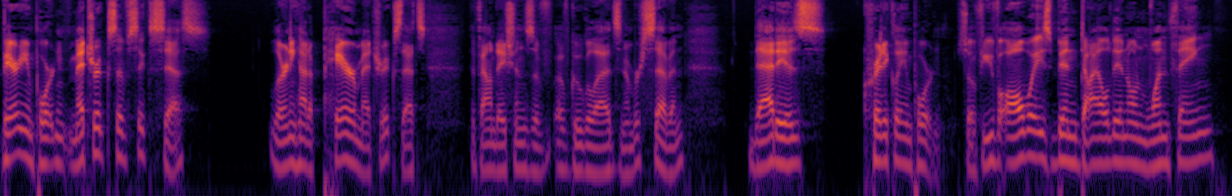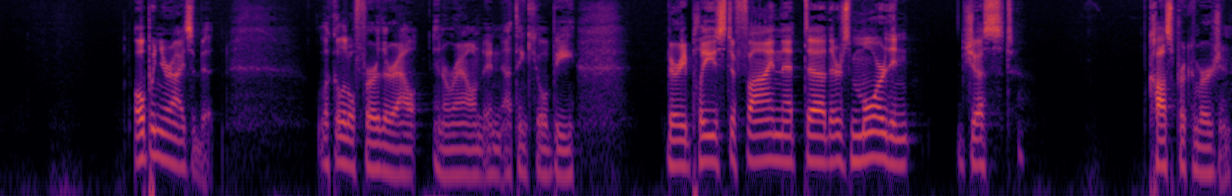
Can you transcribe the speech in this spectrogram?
very important. Metrics of success, learning how to pair metrics. That's the foundations of, of Google Ads, number seven. That is critically important. So if you've always been dialed in on one thing, open your eyes a bit. Look a little further out and around, and I think you'll be very pleased to find that uh, there's more than just cost per conversion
